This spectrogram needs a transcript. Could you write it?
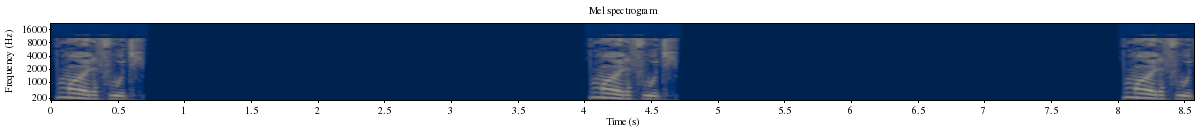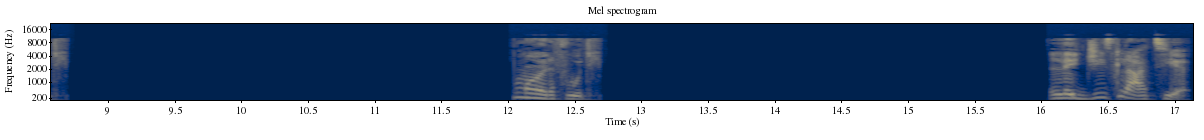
Mărfuri. Mărfuri. Mărfuri. Mărfuri. Legislație.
